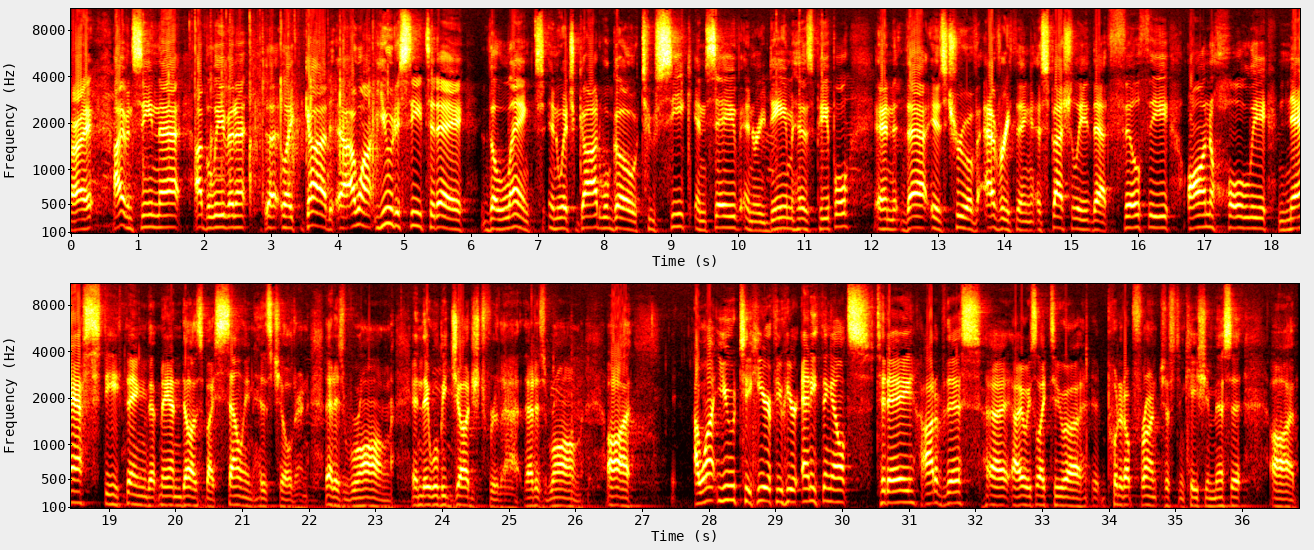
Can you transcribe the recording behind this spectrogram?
All right? I haven't seen that. I believe in it. That, like, God, I want you to see today the lengths in which God will go to seek and save and redeem his people. And that is true of everything, especially that filthy, unholy, nasty thing that man does by selling his children. That is wrong, and they will be judged for that. That is wrong. Uh, I want you to hear, if you hear anything else today out of this, uh, I always like to uh, put it up front just in case you miss it. Uh,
